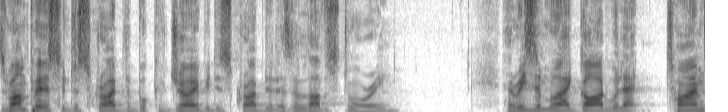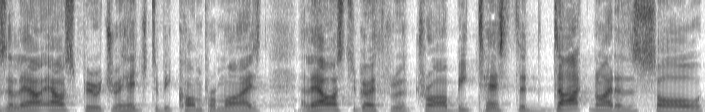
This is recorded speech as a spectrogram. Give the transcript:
As one person described the book of Job, he described it as a love story. The reason why God will at times allow our spiritual hedge to be compromised, allow us to go through a trial, be tested, the dark night of the soul,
